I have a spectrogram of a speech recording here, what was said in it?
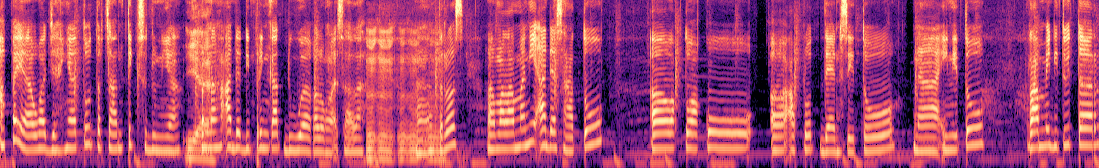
apa ya wajahnya tuh tercantik sedunia. Iya. Pernah ada di peringkat dua kalau nggak salah. Mm-mm, mm-mm, Nah, mm. terus lama-lama nih ada satu eh, waktu aku eh, upload dance itu. Nah, ini tuh rame di Twitter.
